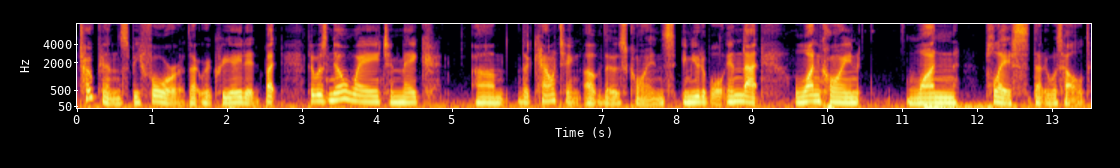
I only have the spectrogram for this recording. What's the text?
tokens before that were created, but there was no way to make um, the counting of those coins immutable in that one coin, one place that it was held.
